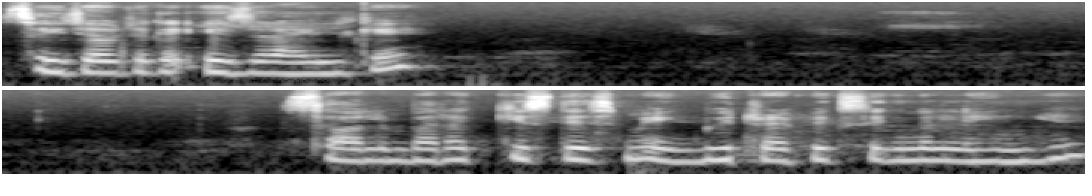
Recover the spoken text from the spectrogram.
सही जवाब जगह इसराइल के। नंबर बारह किस देश में एक भी ट्रैफ़िक सिग्नल नहीं है?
